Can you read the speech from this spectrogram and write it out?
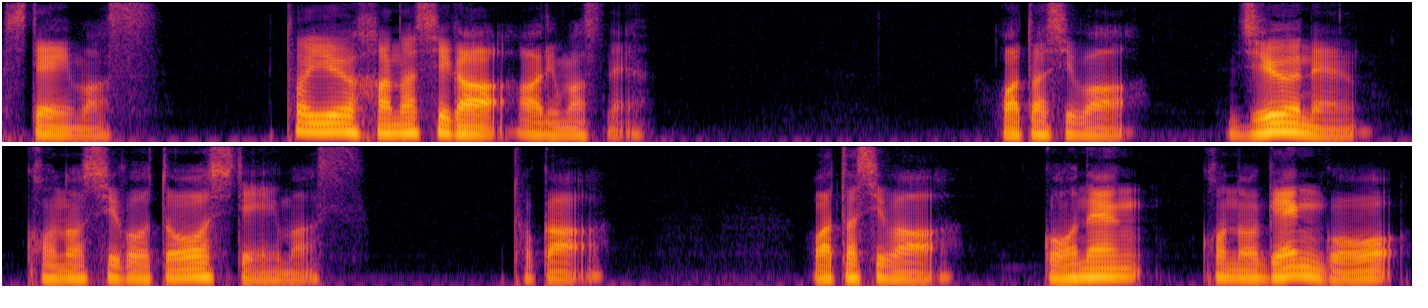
しています。という話がありますね。私は10年この仕事をしています。とか、私は5年この言語を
